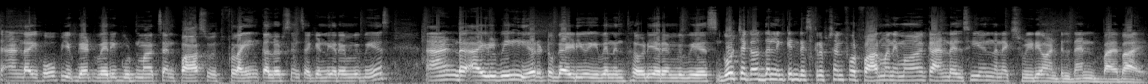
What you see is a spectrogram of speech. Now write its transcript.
And I hope you get very good marks and pass with flying colors in second year MBBS. And I will be here to guide you even in third year MBBS. Go check out the link in description for Pharma Mnemoac and I'll see you in the next video. Until then, bye bye.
